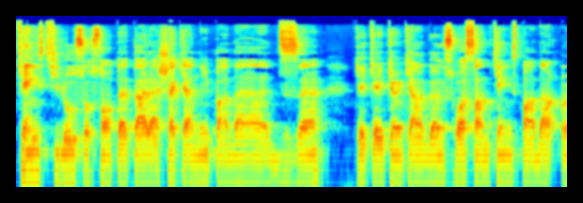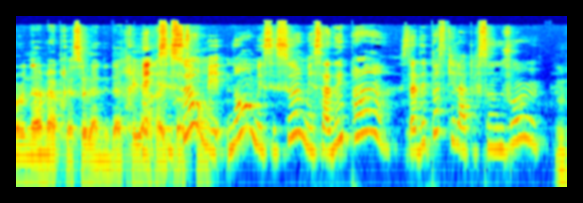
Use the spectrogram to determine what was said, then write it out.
15 kilos sur son total à chaque année pendant 10 ans que quelqu'un qui en gagne 75 pendant un an, mais après ça, l'année d'après, il arrête C'est ça, mais non, mais c'est ça, mais ça dépend. Ça dépend ce que la personne veut. Mhm.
